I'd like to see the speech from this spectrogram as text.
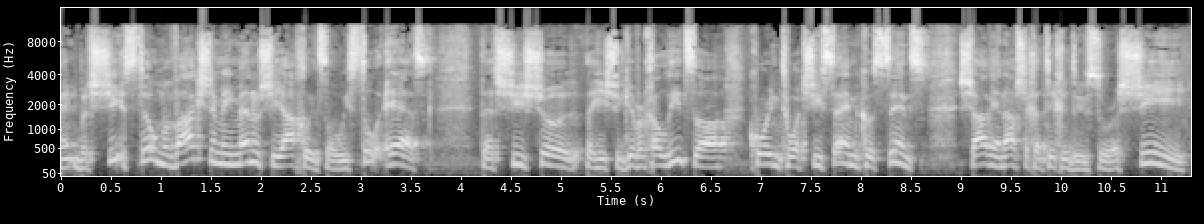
And but she still mavakshim menu We still ask that she should that he should give her chalitza according to what she's saying because since shavi and she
